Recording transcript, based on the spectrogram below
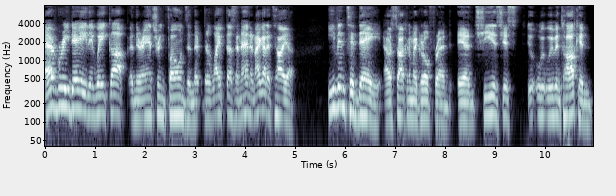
every day they wake up and they're answering phones and their, their life doesn't end. And I got to tell you, even today, I was talking to my girlfriend and she is just, we've been talking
